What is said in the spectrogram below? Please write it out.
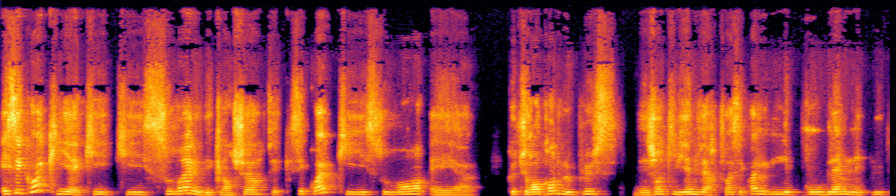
Et c'est quoi qui, qui, qui souvent est le déclencheur? C'est quoi qui souvent est que tu rencontres le plus? Des gens qui viennent vers toi C'est quoi les problèmes les plus?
